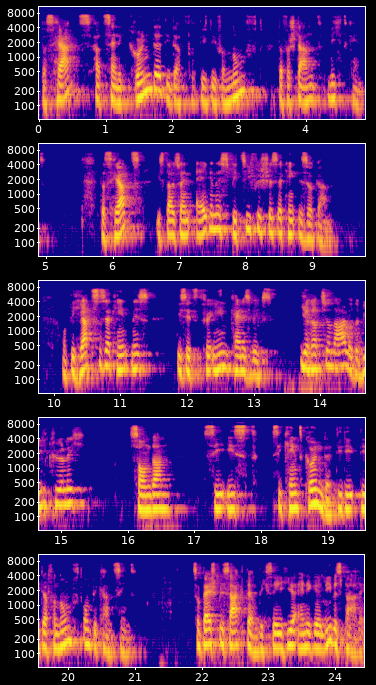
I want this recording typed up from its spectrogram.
Das Herz hat seine Gründe, die, der, die die Vernunft, der Verstand nicht kennt. Das Herz ist also ein eigenes spezifisches Erkenntnisorgan. Und die Herzenserkenntnis ist jetzt für ihn keineswegs irrational oder willkürlich, sondern sie ist, sie kennt Gründe, die, die, die der Vernunft unbekannt sind. Zum Beispiel sagt er, und ich sehe hier einige Liebespaare,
